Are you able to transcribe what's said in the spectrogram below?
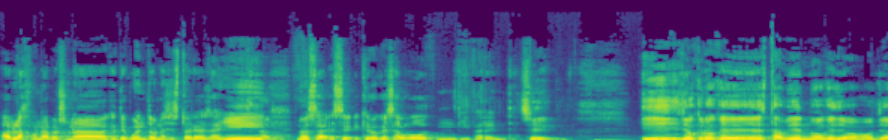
hablas con una persona que te cuenta unas historias de allí. Claro. No, o sea, creo que es algo mm, diferente. Sí. Y yo creo que está bien, ¿no? Que llevamos ya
